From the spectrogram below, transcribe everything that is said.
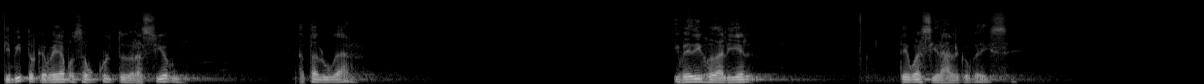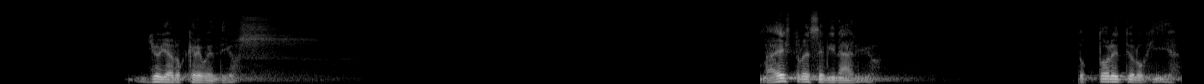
te invito a que vayamos a un culto de oración a tal lugar. Y me dijo Daniel, te voy a decir algo, me dice. Yo ya no creo en Dios. Maestro de seminario, doctor en teología.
